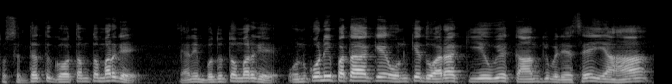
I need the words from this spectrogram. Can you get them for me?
तो सिद्धार्थ गौतम तो मर गए, यानी बुद्ध तो मर गए। उनको नहीं पता कि उनके द्वारा किए हुए काम की वजह से यहाँ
